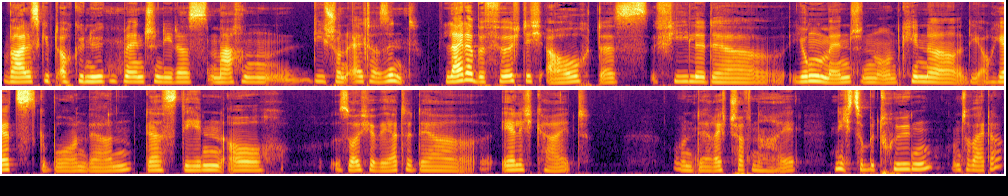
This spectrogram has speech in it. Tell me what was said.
weil es gibt auch genügend Menschen, die das machen, die schon älter sind. Leider befürchte ich auch, dass viele der jungen Menschen und Kinder, die auch jetzt geboren werden, dass denen auch solche Werte der Ehrlichkeit und der Rechtschaffenheit nicht zu betrügen und so weiter,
